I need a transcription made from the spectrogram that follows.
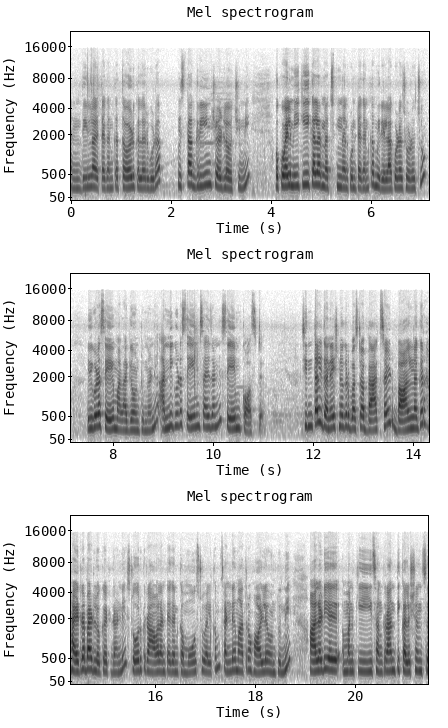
అండ్ దీనిలో అయితే కనుక థర్డ్ కలర్ కూడా పిస్తా గ్రీన్ షేడ్లో వచ్చింది. ఒకవేళ మీకు ఈ కలర్ నచ్చుతుంది అనుకుంటే కనుక మీరు ఇలా కూడా చూడొచ్చు. ఇది కూడా సేమ్ అలాగే ఉంటుందండి. అన్నీ కూడా సేమ్ సైజ్ అండి same cost Chintal Ganesh Nagar bus stop back side Balanagar Hyderabad located అండి. స్టోర్కి రావాలంటే కనుక మోస్ట్ వెల్కమ్ సండే మాత్రం హాలిడే ఉంటుంది. ఆల్రెడీ eh, మనకి ఈ సంక్రాంతి కలెక్షన్స్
